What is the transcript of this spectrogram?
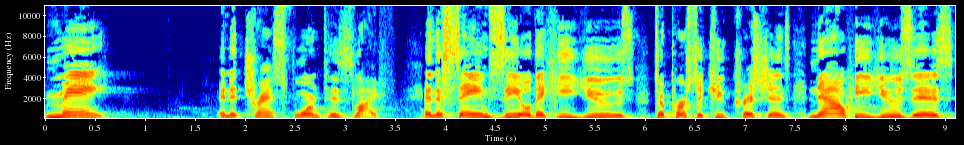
me? And it transformed his life. And the same zeal that he used to persecute Christians, now he uses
